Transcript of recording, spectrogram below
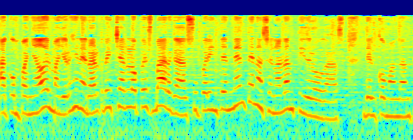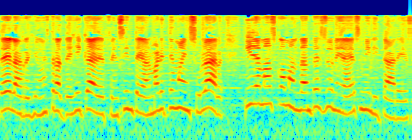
acompañado del mayor general Richard López Vargas, superintendente nacional antidrogas, del comandante de la región estratégica de defensa integral marítima insular y demás comandantes de unidades militares,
